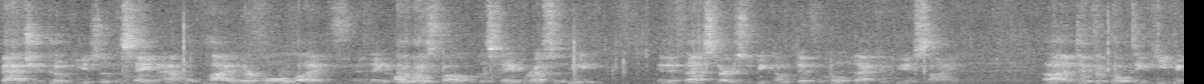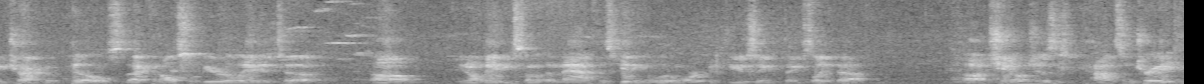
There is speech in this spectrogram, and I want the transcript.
batch of cookies or the same apple pie their whole life, and they always follow the same recipe, and if that starts to become difficult, that could be a sign. Uh, difficulty keeping track of bills, that can also be related to, um, you know, maybe some of the math is getting a little more confusing, things like that. Uh, challenges concentrating,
